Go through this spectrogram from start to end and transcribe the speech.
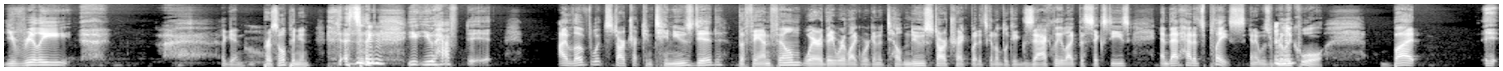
you really again personal opinion. it's like you you have to, I loved what Star Trek Continues did, the fan film where they were like we're going to tell new Star Trek but it's going to look exactly like the 60s and that had its place and it was really mm-hmm. cool. But it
